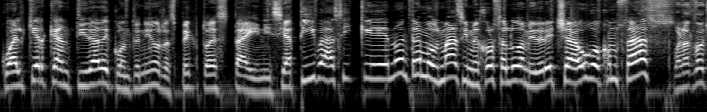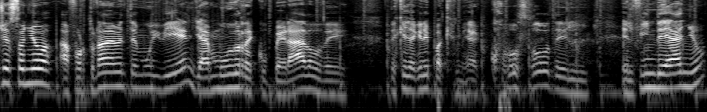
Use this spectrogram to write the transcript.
cualquier cantidad de contenido respecto a esta iniciativa, así que no entremos más y mejor saludo a mi derecha. Hugo, ¿cómo estás? Buenas noches, Toño. Afortunadamente muy bien, ya muy recuperado de, aquella gripa que me acusó del el fin de año.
